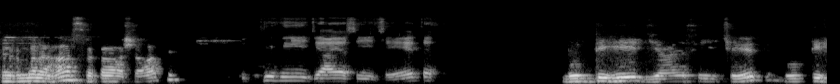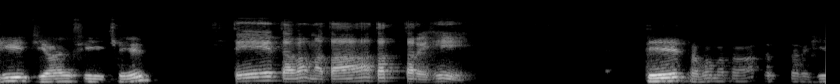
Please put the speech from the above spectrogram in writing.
కర్మణ సకాశాత్ బుద్ధి జాయసి చేత్ బుద్ధి జాయసి చేత్ బుద్ధి జాయసి చేత్ తే తవ మతా తత్తర్హి ते तव मता तत्तर्हि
